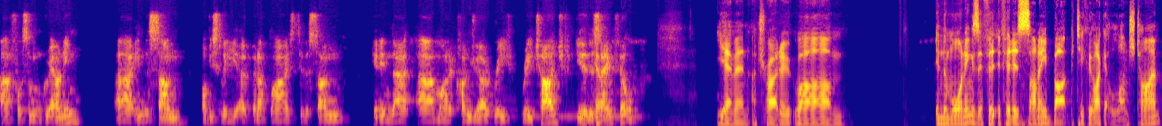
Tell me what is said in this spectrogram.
uh, for some grounding uh, in the sun. Obviously, open up my eyes to the sun, getting that uh, mitochondria re- recharge. Do you do the yep. same, Phil? Yeah, man. I try to. Um, in the mornings if it, if it is sunny, but particularly like at lunchtime,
